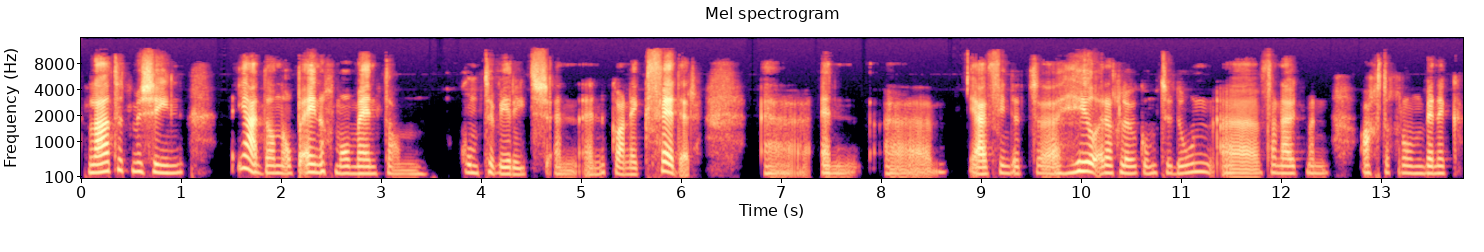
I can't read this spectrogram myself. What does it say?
laat het me zien. Ja, dan op enig moment dan komt er weer iets en, en kan ik verder. Uh, en ehm, ja, ik vind het uh, heel erg leuk om te doen. Uh, vanuit mijn achtergrond ben ik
